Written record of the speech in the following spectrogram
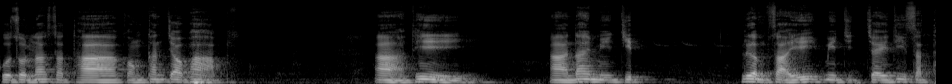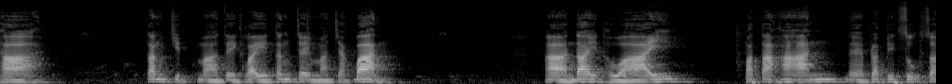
กุศลศรัทธาของท่านเจ้าภาพที่ ได้มีจิตเลื่อมใสมีจิตใจที่ศรัทธา ตั้งจิตมาแต่ไกลตั้งใจมาจากบ้านาได้ถวายปัตหารแด่พระภิกษุสา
